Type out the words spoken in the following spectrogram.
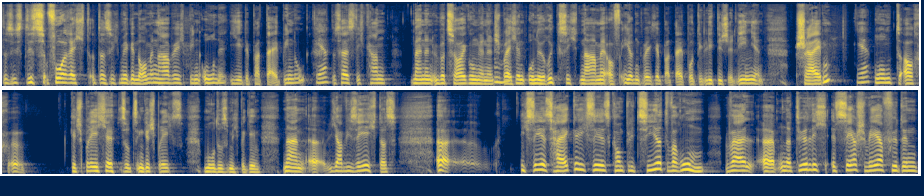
Das ist das Vorrecht, das ich mir genommen habe. Ich bin ohne jede Parteibindung. Ja. Das heißt, ich kann meinen Überzeugungen entsprechend mhm. ohne Rücksichtnahme auf irgendwelche parteipolitische Linien schreiben ja. und auch äh, Gespräche, so in Gesprächsmodus mich begeben. Nein, äh, ja, wie sehe ich das? Äh, ich sehe es heikel, ich sehe es kompliziert. Warum? Weil äh, natürlich es sehr schwer für den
